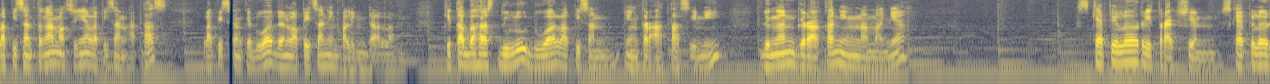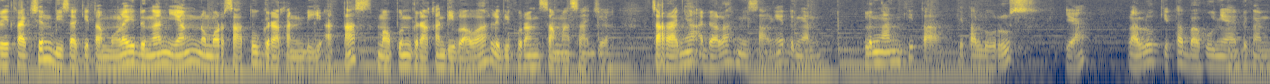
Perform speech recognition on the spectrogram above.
Lapisan tengah maksudnya lapisan atas, lapisan kedua dan lapisan yang paling dalam. Kita bahas dulu dua lapisan yang teratas ini dengan gerakan yang namanya scapular retraction. Scapular retraction bisa kita mulai dengan yang nomor satu gerakan di atas maupun gerakan di bawah lebih kurang sama saja. Caranya adalah misalnya dengan lengan kita kita lurus ya, lalu kita bahunya dengan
